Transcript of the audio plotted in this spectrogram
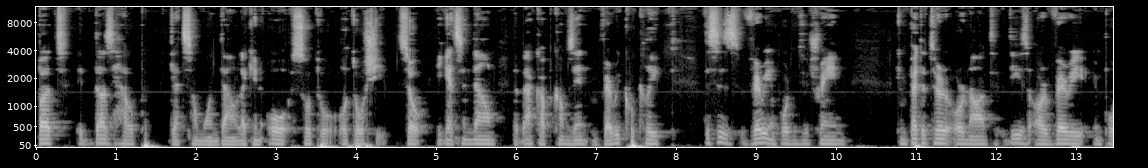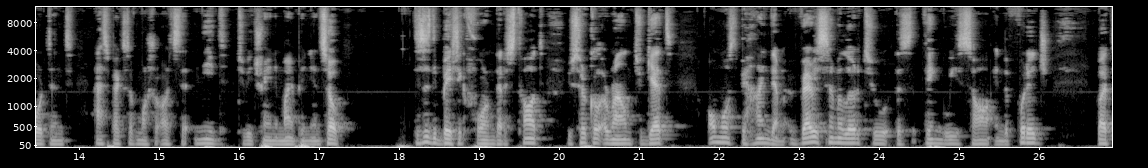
but it does help get someone down, like in O Soto Otoshi. So he gets him down, the backup comes in very quickly. This is very important to train, competitor or not. These are very important aspects of martial arts that need to be trained, in my opinion. So this is the basic form that is taught. You circle around to get almost behind them, very similar to this thing we saw in the footage. But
